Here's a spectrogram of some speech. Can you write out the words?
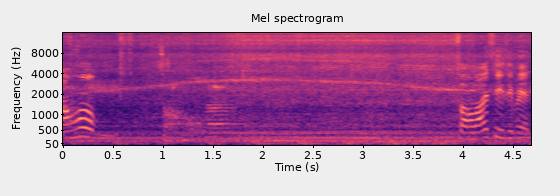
สี่สองหกสองหกครับสองร้อยสี่สิบเอ็ด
